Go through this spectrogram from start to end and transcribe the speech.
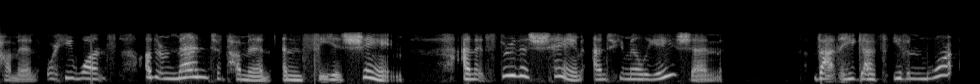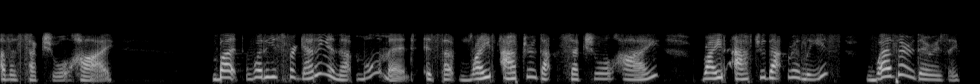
come in, or he wants other men to come in and see his shame. And it's through this shame and humiliation that he gets even more of a sexual high. But what he's forgetting in that moment is that right after that sexual high, right after that release, whether there is a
